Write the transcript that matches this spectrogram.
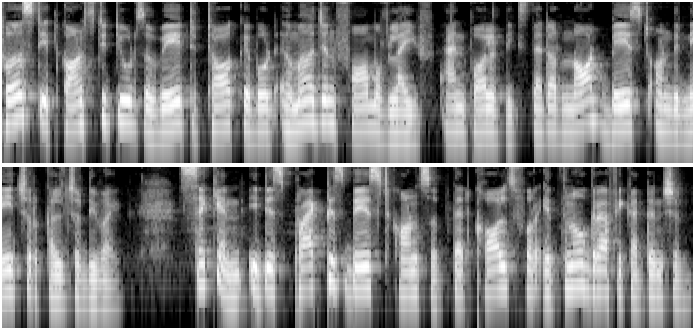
First, it constitutes a way to talk about emergent form of life and politics that are not based on the nature-culture divide. Second, it is practice-based concept that calls for ethnographic attention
